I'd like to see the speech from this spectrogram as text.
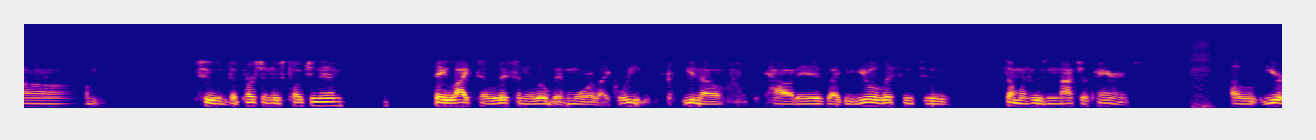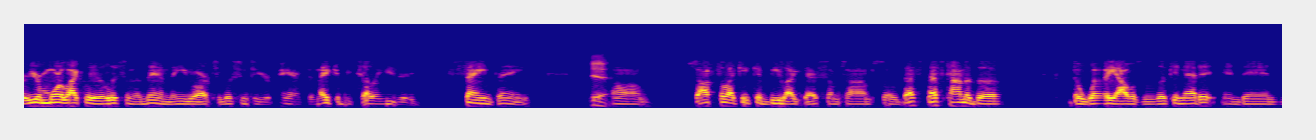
um, to the person who's coaching them, they like to listen a little bit more. Like we, you know, how it is. Like you'll listen to someone who's not your parents. Uh, you're you're more likely to listen to them than you are to listen to your parents, and they could be telling you the same thing. Yeah. Um. So I feel like it could be like that sometimes. So that's that's kind of the the way I was looking at it, and then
